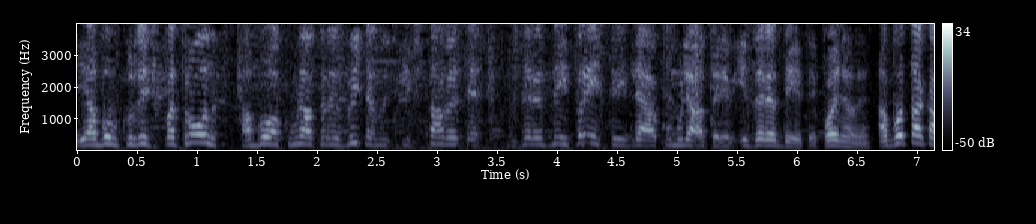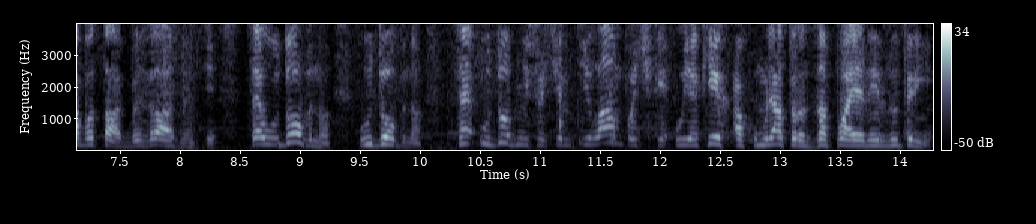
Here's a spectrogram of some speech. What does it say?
і або вкрутити в патрон, або акумулятори витягнути і вставити в зарядний пристрій для акумуляторів і зарядити, поняли? Або так, або так, без різниці. Це удобно, удобно. Це удобніше, ніж ті лампочки, у яких акумулятор запаяний внутрі.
